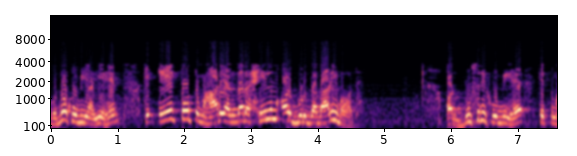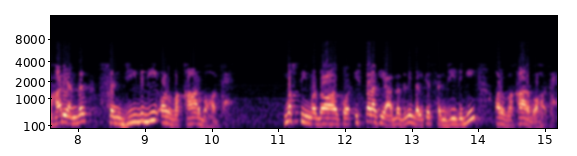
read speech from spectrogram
وہ دو خوبیاں یہ ہیں کہ ایک تو تمہارے اندر حلم اور بردباری بہت ہے اور دوسری خوبی ہے کہ تمہارے اندر سنجیدگی اور وقار بہت ہے۔ مستی، مذاق اور اس طرح کی عادت نہیں بلکہ سنجیدگی اور وقار بہت ہے۔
